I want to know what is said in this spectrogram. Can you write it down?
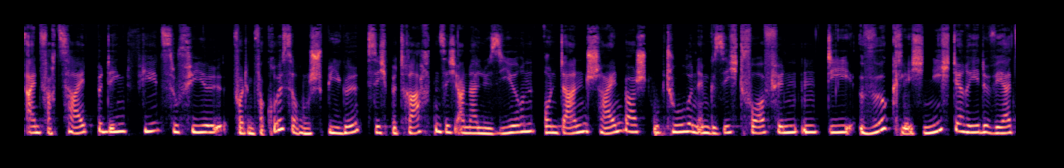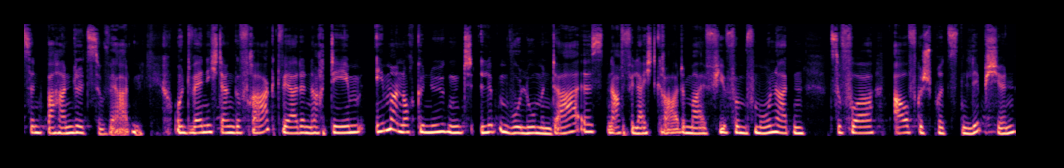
einfach zeitbedingt viel zu viel vor dem Vergrößerungsspiegel sich betrachten, sich analysieren und dann scheinbar Strukturen im Gesicht vorfinden, die wirklich nicht der Rede wert sind, behandelt zu werden. Und wenn ich dann gefragt werde, nachdem immer noch genügend Lippenvolumen da ist, nach vielleicht gerade mal vier, fünf Monaten zuvor aufgespritzten Lippchen,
